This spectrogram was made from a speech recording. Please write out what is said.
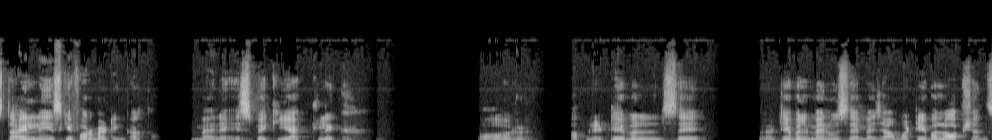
स्टाइल नहीं, इसकी फॉर्मेटिंग करता हूँ। मैंने इस पर किया क्लिक और अपने टेबल से टेबल मेनू से मैं जाऊँगा टेबल ऑप्शंस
